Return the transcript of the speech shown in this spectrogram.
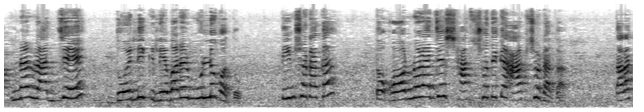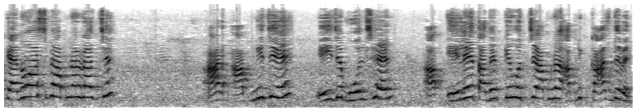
আপনার রাজ্যে দৈনিক লেবারের মূল্য কত? তিনশো টাকা? তো অন্য রাজ্যে সাতশো থেকে আটশো টাকা। তারা কেন আসবে আপনার রাজ্যে? আর আপনি যে এই যে বলছেন এলে তাদেরকে হচ্ছে আপনার, আপনি কাজ দেবেন।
